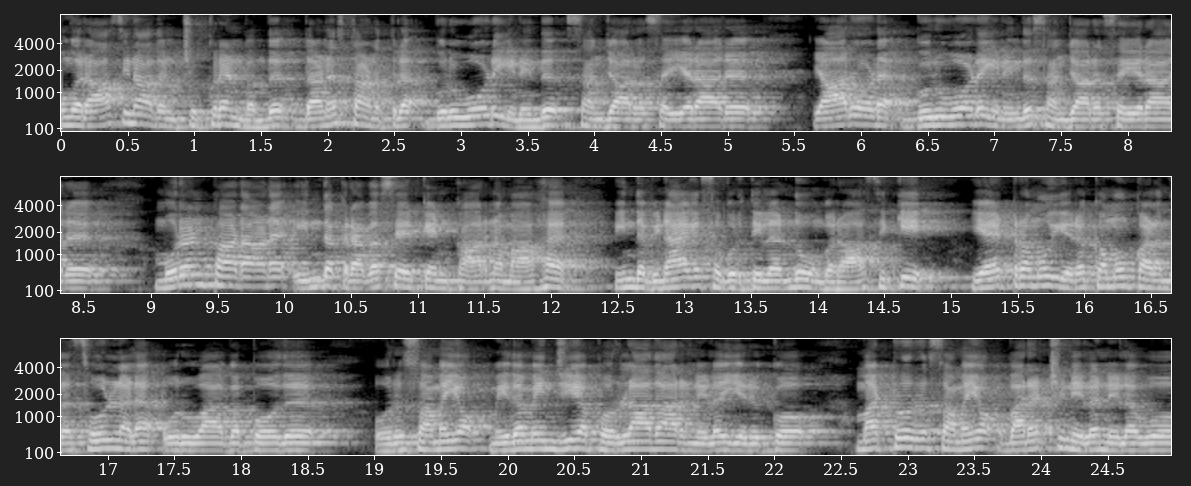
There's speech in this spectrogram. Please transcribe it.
உங்கள் ராசிநாதன் சுக்கரன் வந்து தனஸ்தானத்தில் குருவோடு இணைந்து சஞ்சாரம் செய்கிறாரு யாரோட குருவோடு இணைந்து சஞ்சாரம் செய்கிறாரு? முரண்பாடான இந்த கிரக சேர்க்கையின் காரணமாக இந்த விநாயகர் சதுர்த்தியிலிருந்து உங்கள் ராசிக்கு ஏற்றமும் இறக்கமும் கலந்த சூழ்நிலை உருவாக போகுது. ஒரு சமயம் மிதமிஞ்சிய பொருளாதார நிலை இருக்கோ மற்றொரு சமயம் வறட்சி நில நிலவோ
